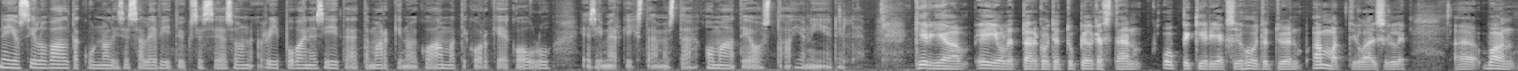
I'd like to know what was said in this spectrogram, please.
ne ei ole silloin valtakunnallisessa levityksessä ja se on riippuvainen siitä, että markkinoiko ammattikorkeakoulu esimerkiksi tämmöistä omaa teostaa ja niin edelleen. Kirjaa ei ole tarkoitettu pelkästään oppikirjaksi hoitotyön ammattilaisille, vaan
